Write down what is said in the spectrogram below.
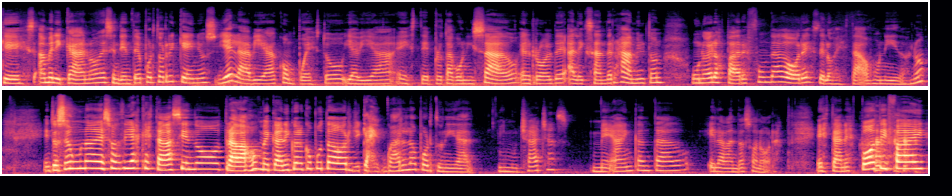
que es americano, descendiente de puertorriqueños, y él había compuesto y había este, protagonizado el rol de Alexander Hamilton, uno de los padres fundadores de los Estados Unidos, ¿no? Entonces, uno de esos días que estaba haciendo trabajos mecánicos en el computador, yo dije, ay, la oportunidad. Y muchachas, me ha encantado la banda sonora. Está en Spotify,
